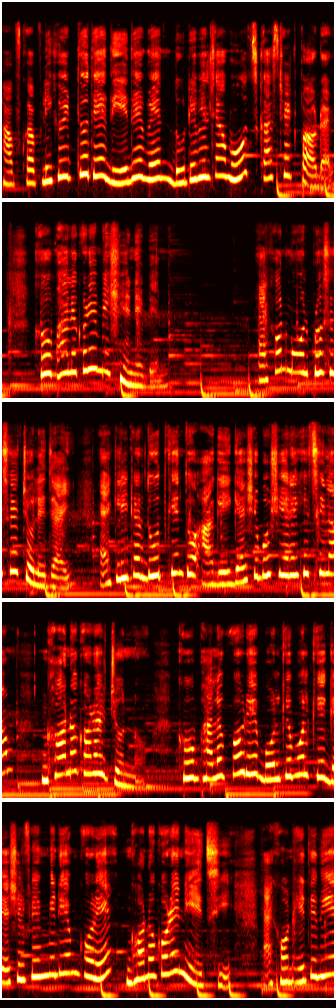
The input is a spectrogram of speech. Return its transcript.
হাফ কাপ লিকুইড দুধে দিয়ে দেবেন দু টেবিল চামচ কাস্টার্ড পাউডার খুব ভালো করে মিশিয়ে নেবেন। এখন মূল প্রসেসে চলে যাই। এক লিটার দুধ কিন্তু আগেই গ্যাসে বসিয়ে রেখেছিলাম ঘন করার জন্য। খুব ভালো করে বলকে বলকে গ্যাসের ফ্লেম মিডিয়াম করে ঘন করে নিয়েছি। এখন এতে দিয়ে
